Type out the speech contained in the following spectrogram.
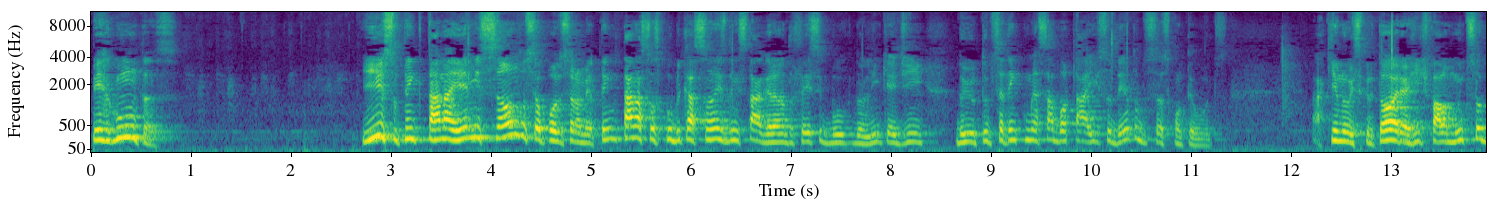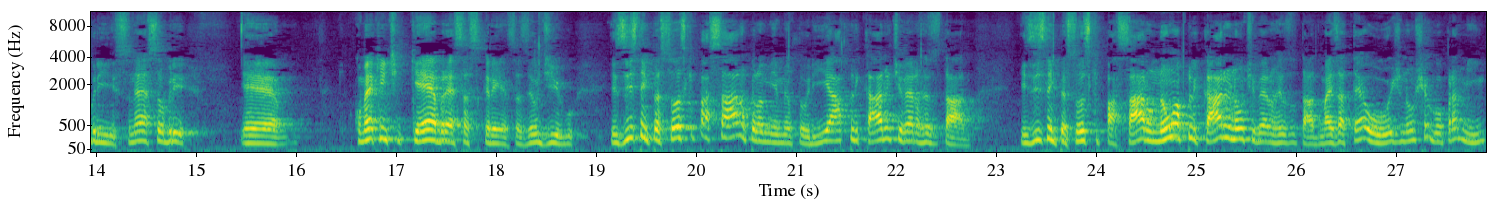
perguntas. Isso tem que estar na emissão do seu posicionamento, tem que estar nas suas publicações do Instagram, do Facebook, do LinkedIn, do YouTube. Você tem que começar a botar isso dentro dos seus conteúdos. Aqui no escritório a gente fala muito sobre isso, né? Sobre é, como é que a gente quebra essas crenças. Eu digo, existem pessoas que passaram pela minha mentoria, aplicaram e tiveram resultado. Existem pessoas que passaram, não aplicaram e não tiveram resultado, mas até hoje não chegou para mim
